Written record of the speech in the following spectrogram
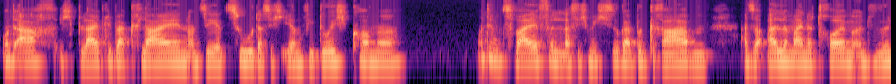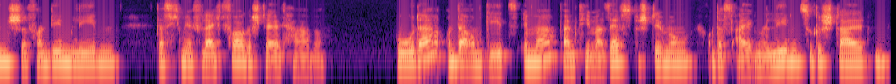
Und ach, ich bleib lieber klein und sehe zu, dass ich irgendwie durchkomme. Und im Zweifel lasse ich mich sogar begraben, also alle meine Träume und Wünsche von dem Leben, das ich mir vielleicht vorgestellt habe. Oder, und darum geht's immer beim Thema Selbstbestimmung und das eigene Leben zu gestalten,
